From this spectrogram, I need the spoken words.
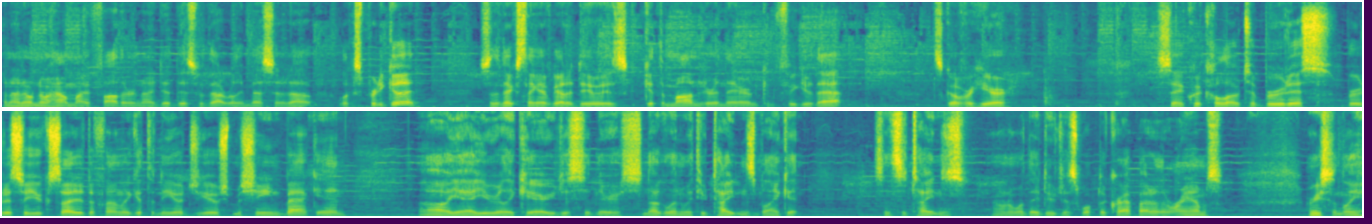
And I don't know how my father and I did this without really messing it up. Looks pretty good. So the next thing I've got to do is get the monitor in there and configure that. Let's go over here. Say a quick hello to Brutus. Brutus, are you excited to finally get the Neo Geo machine back in? Oh yeah, you really care. You're just sitting there snuggling with your Titans blanket. Since the Titans, I don't know what they do, just whoop the crap out of the Rams recently,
